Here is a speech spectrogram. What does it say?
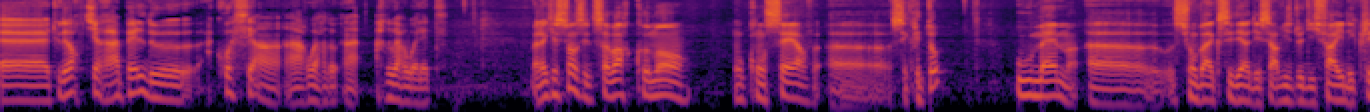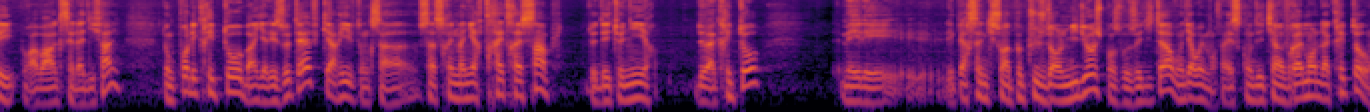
Euh, tout d'abord, petit rappel de à quoi sert un, hardware, un hardware wallet? Bah, La question, c'est de savoir comment on conserve euh, ces cryptos, ou même euh, si on va accéder à des services de DeFi, les clés pour avoir accès à la DeFi. Donc pour les cryptos, bah, il y a les ETF qui arrivent, donc ça, ça serait une manière très très simple de détenir de la crypto. Mais les, les, personnes qui sont un peu plus dans le milieu, je pense vos auditeurs, vont dire oui, mais enfin, est-ce qu'on détient vraiment de la crypto?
